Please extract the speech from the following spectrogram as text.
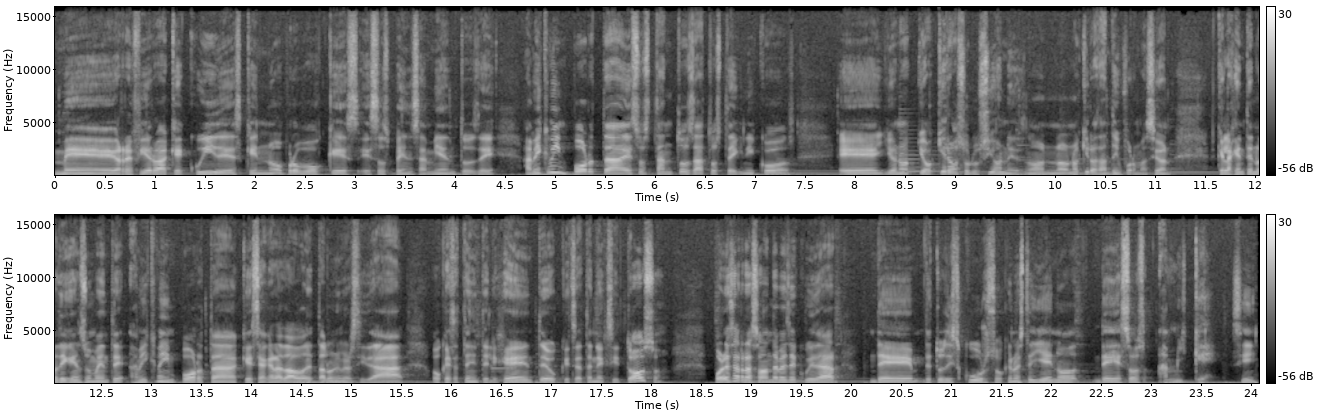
Me refiero a que cuides, que no provoques esos pensamientos de, ¿a mí qué me importa esos tantos datos técnicos? Eh, yo no, yo quiero soluciones, ¿no? ¿no? No quiero tanta información. Que la gente no diga en su mente, a mí qué me importa que sea graduado de tal universidad, o que sea tan inteligente, o que sea tan exitoso. Por esa razón debes de cuidar de, tu discurso, que no esté lleno de esos a mí qué, ¿sí?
